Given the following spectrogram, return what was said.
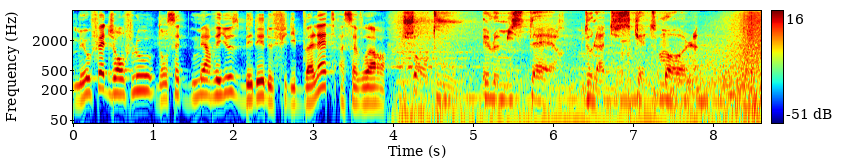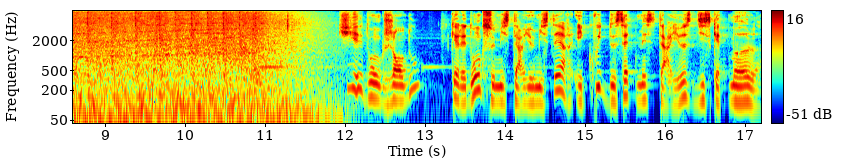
Mais au fait, Jean Flou, dans cette merveilleuse BD de Philippe Valette, à savoir Jean Doux et le mystère de la disquette molle. Qui est donc Jean Doux? Quel est donc ce mystérieux mystère et quid de cette mystérieuse disquette molle?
